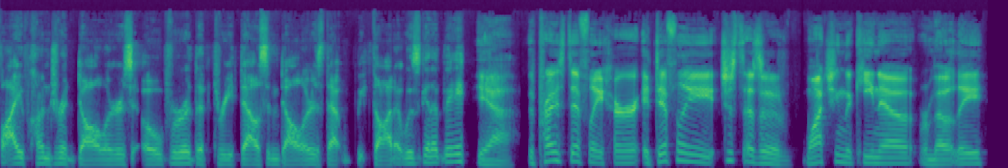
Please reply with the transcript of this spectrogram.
$500 over the $3,000 that we thought it was going to be. Yeah. The price definitely hurt. It definitely, just as a watching the keynote remotely,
